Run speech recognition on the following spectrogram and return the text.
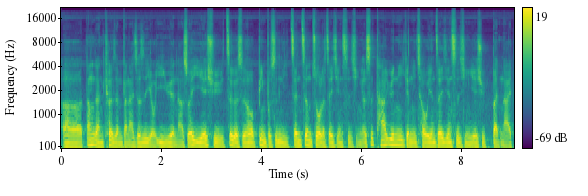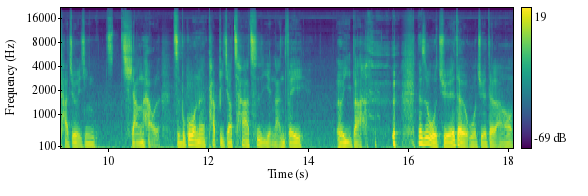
呃，当然客人本来就是有意愿啊，所以也许这个时候并不是你真正做了这件事情，而是他愿意跟你抽烟这件事情，也许本来他就已经想好了，只不过呢，他比较插翅也难飞而已吧。但是我觉得，我觉得然后，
